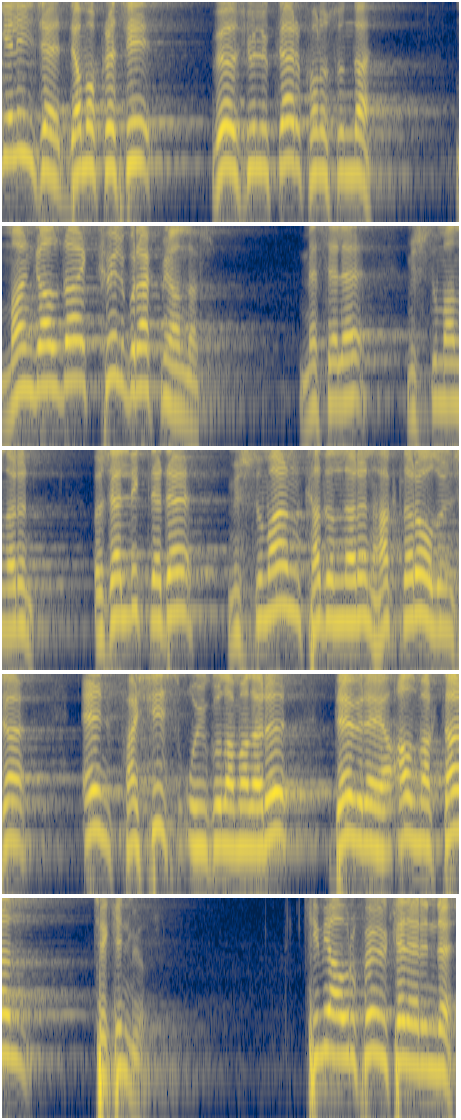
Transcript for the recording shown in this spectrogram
gelince demokrasi ve özgürlükler konusunda mangalda kül bırakmayanlar, mesele Müslümanların özellikle de Müslüman kadınların hakları olunca en faşist uygulamaları devreye almaktan çekinmiyor. Kimi Avrupa ülkelerinde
